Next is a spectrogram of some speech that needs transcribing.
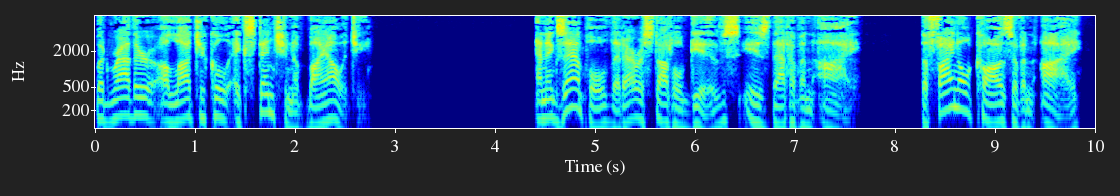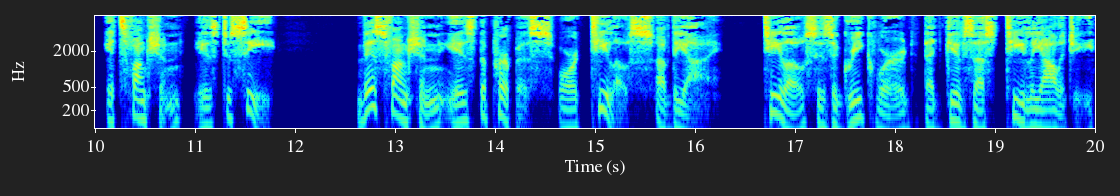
but rather a logical extension of biology. An example that Aristotle gives is that of an eye. The final cause of an eye, its function, is to see, this function is the purpose, or telos, of the eye. Telos is a Greek word that gives us teleology,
